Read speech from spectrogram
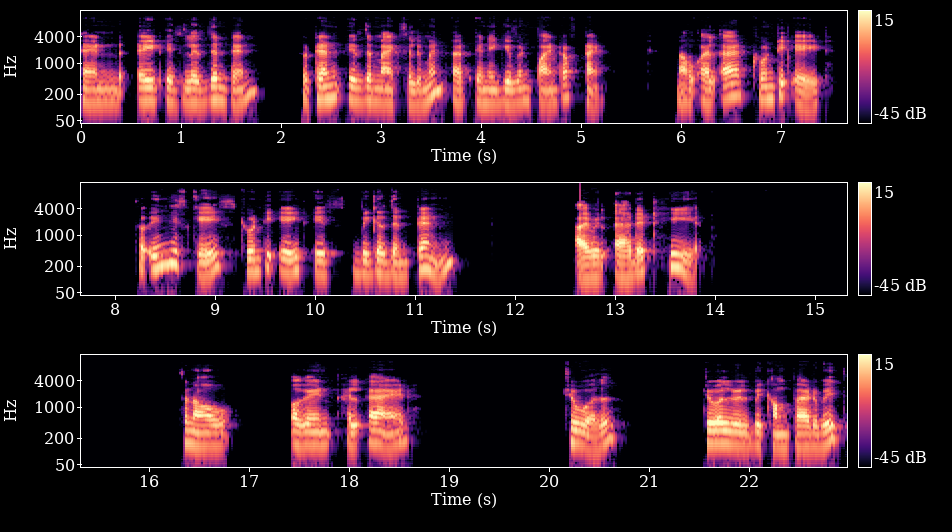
and 8 is less than 10 so 10 is the max element at any given point of time. Now I'll add 28 so in this case 28 is bigger than 10 I will add it here. So now again I'll add 12 12 will be compared with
